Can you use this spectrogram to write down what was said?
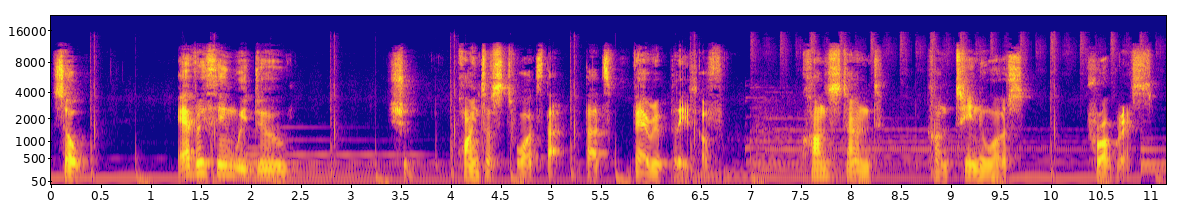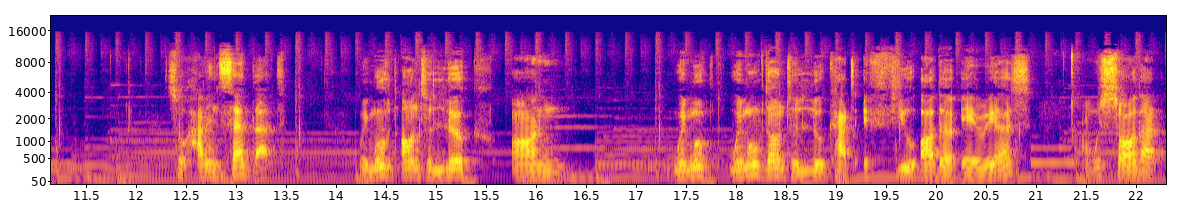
So, everything we do should point us towards that that very place of constant continuous progress. So having said that we moved on to look on we moved we moved on to look at a few other areas and we saw that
